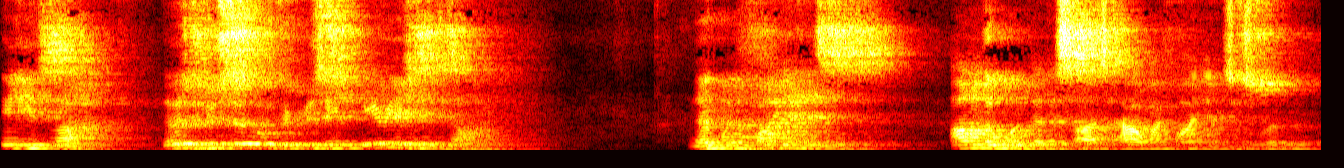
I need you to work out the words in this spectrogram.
in his life, those blue circles represent areas in his life. No, my finances. I'm the one that decides how my finances work.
